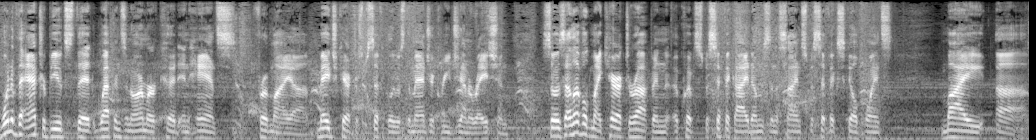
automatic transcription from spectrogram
One of the attributes that weapons and armor could enhance for my uh, mage character specifically was the magic regeneration. So as I leveled my character up and equipped specific items and assigned specific skill points, my uh,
